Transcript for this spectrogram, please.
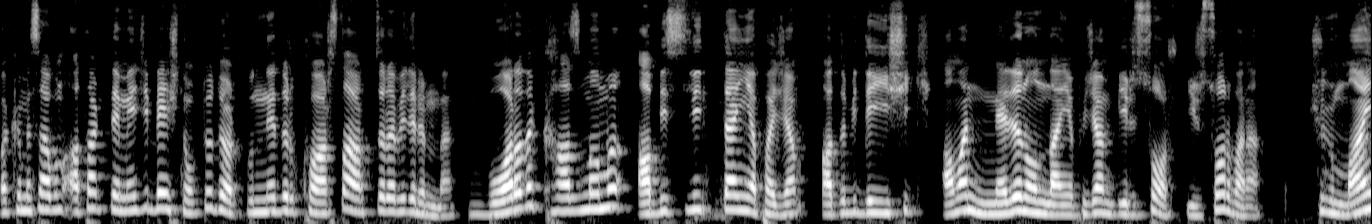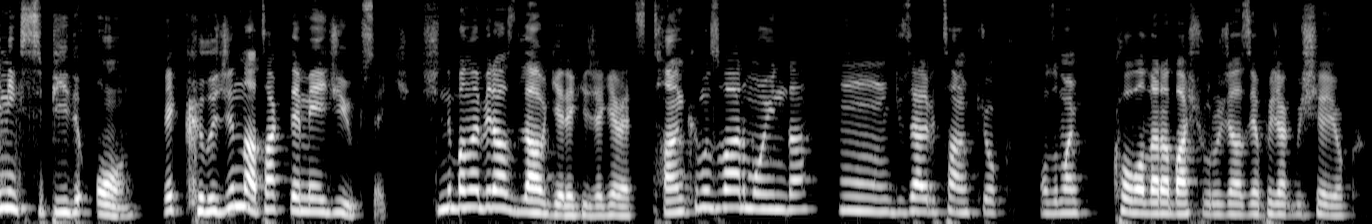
Bakın mesela bunun atak damage'i 5.4. Bunu Nether Quartz'ta arttırabilirim ben. Bu arada kazmamı Abysslith'ten yapacağım. Adı bir değişik. Ama neden ondan yapacağım? Bir sor. Bir sor bana. Çünkü mining speed'i 10. Ve kılıcın da atak damage'i yüksek. Şimdi bana biraz lav gerekecek evet. Tankımız var mı oyunda? Hmm, güzel bir tank yok. O zaman kovalara başvuracağız. Yapacak bir şey yok.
